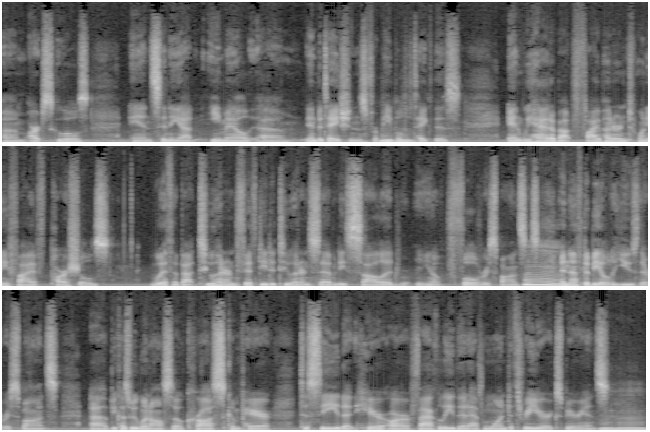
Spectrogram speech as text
um, art schools and sending out email uh, invitations for people mm-hmm. to take this. And we had about 525 partials with about 250 to 270 solid, you know, full responses, mm. enough to be able to use their response. Uh, because we want to also cross compare to see that here are faculty that have one to three year experience mm-hmm.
